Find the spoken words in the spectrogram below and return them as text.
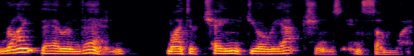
right there and then might have changed your reactions in some way.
